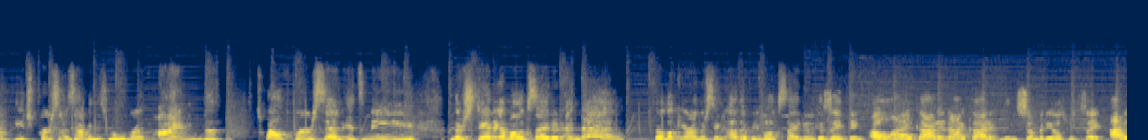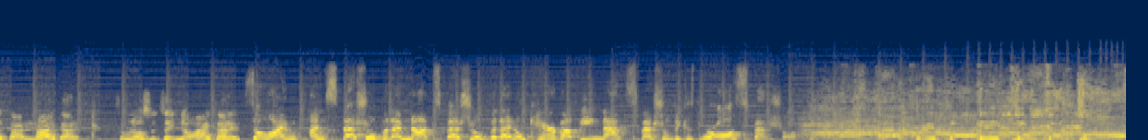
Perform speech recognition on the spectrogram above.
And each person is having this moment where like, I'm the 12th person, it's me. And they're standing up all excited. And then they're looking around, they're seeing other people excited. because they think, oh, I got it, I got it. And then somebody else would say, I got it, I got it. Someone else would say, no, I got it. So I'm I'm special, but I'm not special, but I don't care about being that special because we're all special. Everybody get the car.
